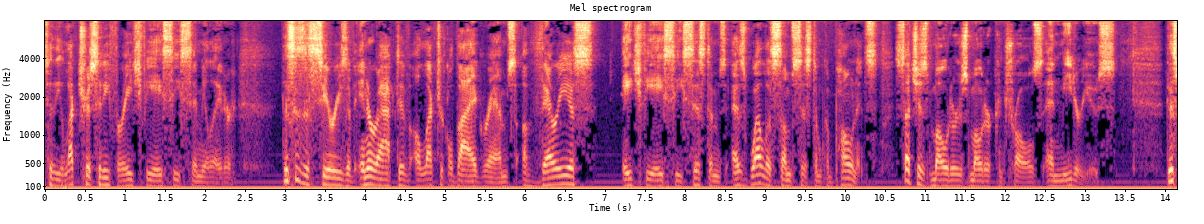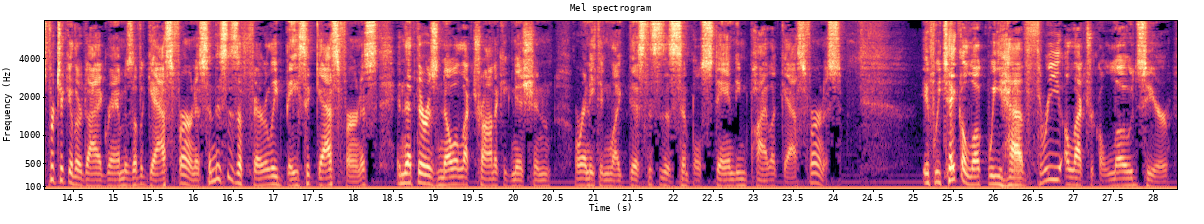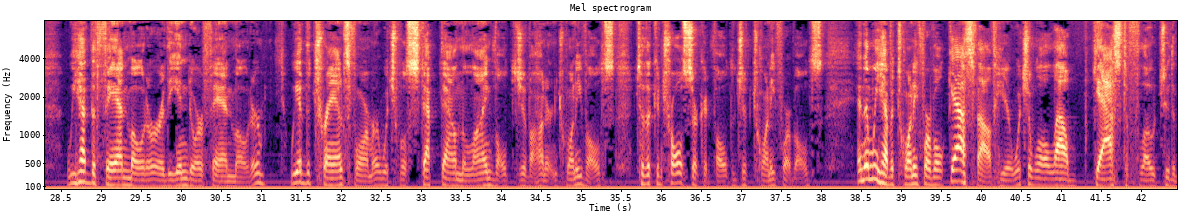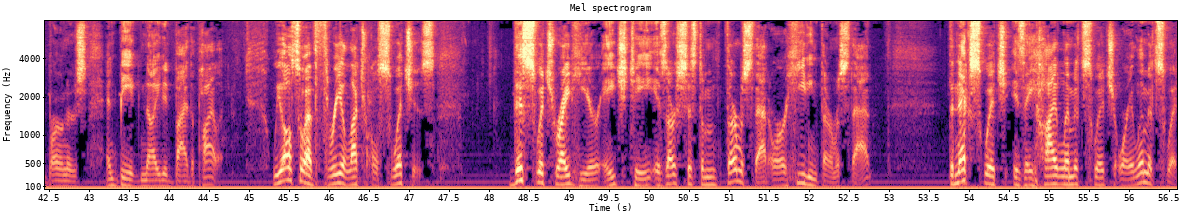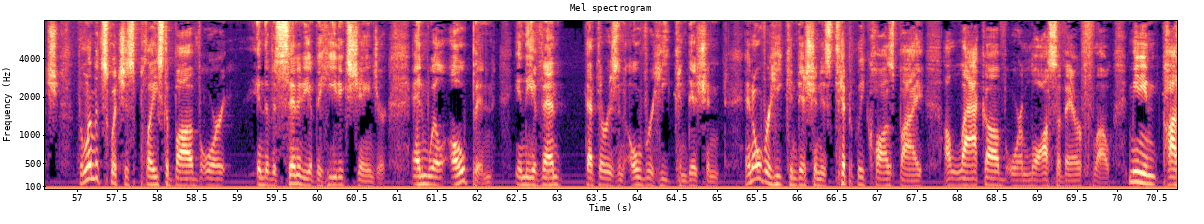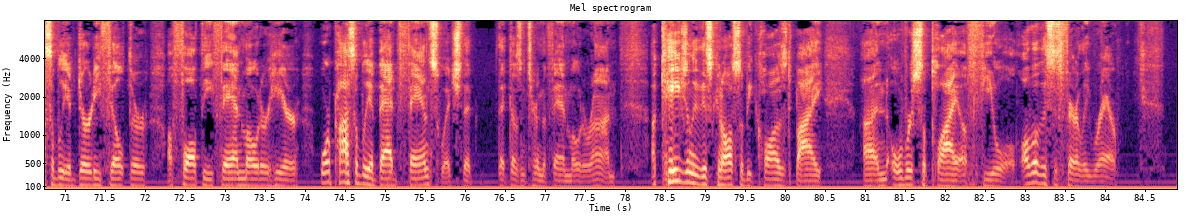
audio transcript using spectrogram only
to the Electricity for HVAC simulator. This is a series of interactive electrical diagrams of various HVAC systems as well as some system components, such as motors, motor controls, and meter use. This particular diagram is of a gas furnace, and this is a fairly basic gas furnace in that there is no electronic ignition or anything like this. This is a simple standing pilot gas furnace. If we take a look, we have three electrical loads here. We have the fan motor or the indoor fan motor. We have the transformer, which will step down the line voltage of 120 volts to the control circuit voltage of 24 volts. And then we have a 24 volt gas valve here, which will allow gas to flow to the burners and be ignited by the pilot. We also have three electrical switches. This switch right here, HT, is our system thermostat or our heating thermostat. The next switch is a high limit switch or a limit switch. The limit switch is placed above or in the vicinity of the heat exchanger and will open in the event that there is an overheat condition. An overheat condition is typically caused by a lack of or loss of airflow, meaning possibly a dirty filter, a faulty fan motor here, or possibly a bad fan switch that, that doesn't turn the fan motor on. Occasionally, this can also be caused by an oversupply of fuel, although this is fairly rare.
